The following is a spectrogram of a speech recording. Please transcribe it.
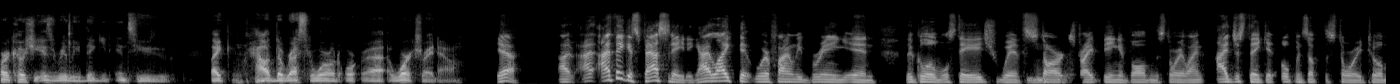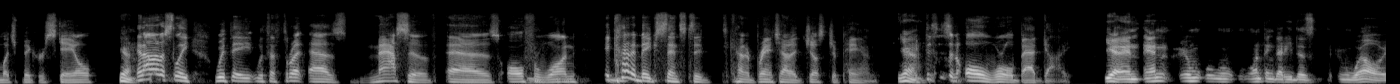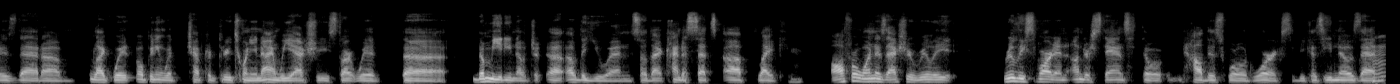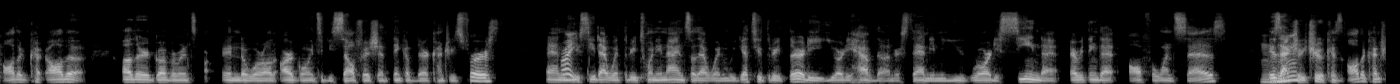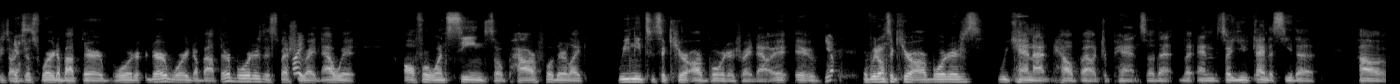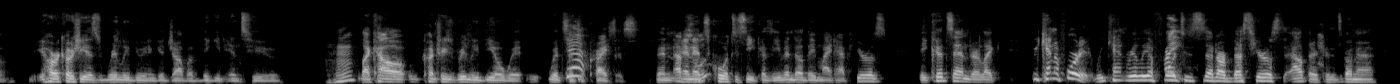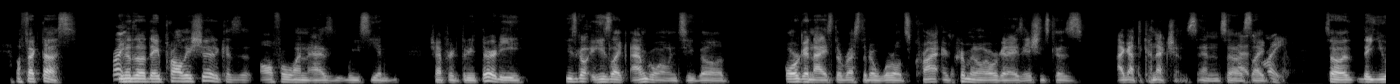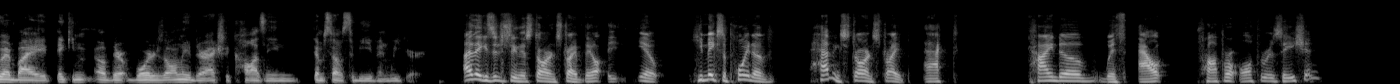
horikoshi is really digging into like mm-hmm. how the rest of the world uh, works right now yeah I, I think it's fascinating. I like that we're finally bringing in the global stage with mm-hmm. Star and Stripe being involved in the storyline. I just think it opens up the story to a much bigger scale yeah. And honestly, with a with a threat as massive as All for One, it kind of makes sense to, to kind of branch out of just Japan. Yeah. Like, this is an all world bad guy. Yeah, and, and one thing that he does well is that, um, like with opening with chapter three twenty nine, we actually start with the the meeting of uh, of the UN. So that kind of sets up like All for One is actually really really smart and understands the, how this world works because he knows that mm-hmm. all the all the other governments in the world are going to be selfish and think of their countries first. And right. you see that with 329, so that when we get to 330, you already have the understanding. You've already seen that everything that All for One says mm-hmm. is actually true because all the countries are yes. just worried about their border. They're worried about their borders, especially right, right now with All for One seeing so powerful. They're like, we need to secure our borders right now. If, yep. if we don't secure our borders, we cannot help out Japan. So that, and so you kind of see the how Horikoshi is really doing a good job of digging into mm-hmm. like how countries really deal with with such yeah. a crisis and Absolutely. and it's cool to see because even though they might have heroes they could send they're like we can't afford it we can't really afford right. to send our best heroes out there because it's going to affect us right. even though they probably should because all for one as we see in chapter 330 he's going. He's like, I'm going to go organize the rest of the world's crime and criminal organizations because I got the connections. And so That's it's like, right. so the UN by thinking of their borders only, they're actually causing themselves to be even weaker. I think it's interesting that Star and Stripe, they all, you know, he makes a point of having Star and Stripe act kind of without proper authorization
